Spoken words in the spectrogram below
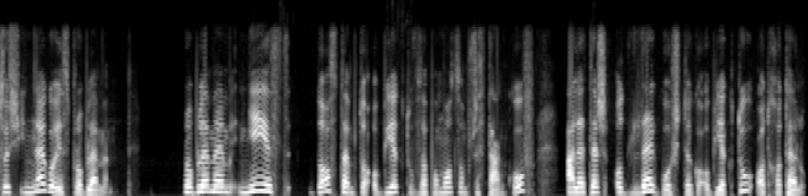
coś innego jest problemem. Problemem nie jest dostęp do obiektów za pomocą przystanków, ale też odległość tego obiektu od hotelu.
